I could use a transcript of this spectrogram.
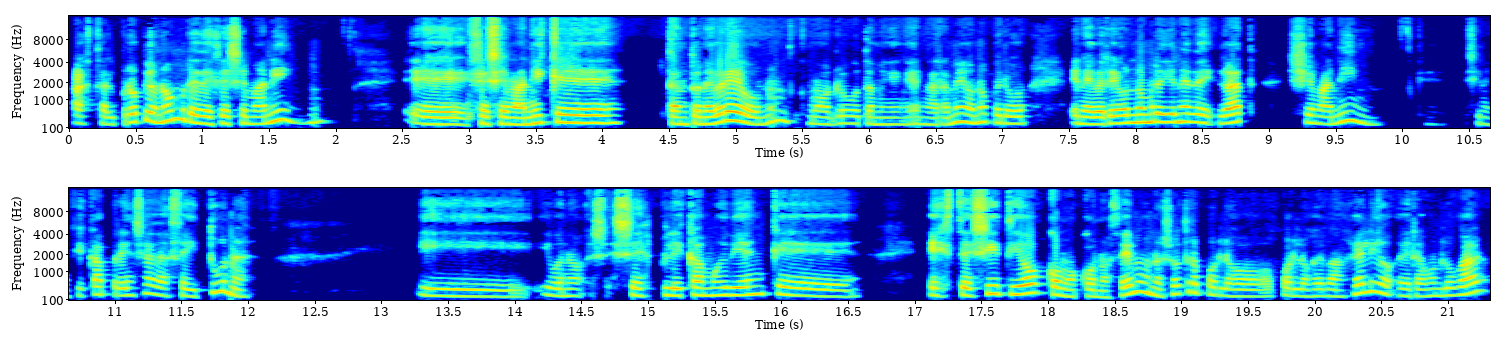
hasta el propio nombre de Gesemaní. Eh, Gesemaní que tanto en hebreo, ¿no? como luego también en, arameo, ¿no? pero en hebreo el nombre viene de Gat Shemanim, que significa prensa de aceituna. Y, bueno, se, explica muy bien que este sitio, como conocemos nosotros por, por los evangelios, era un lugar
